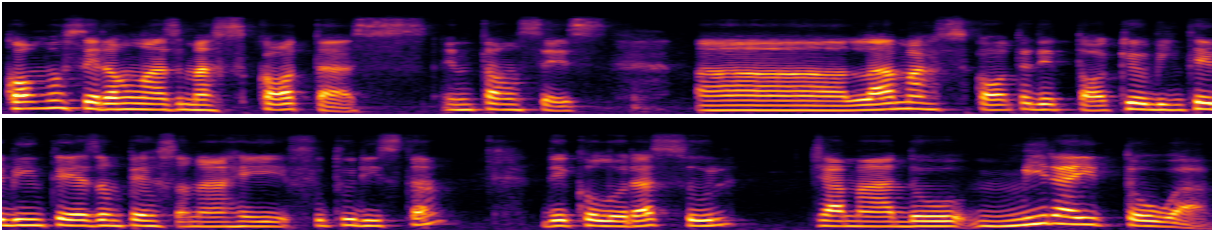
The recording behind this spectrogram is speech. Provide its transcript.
¿cómo serán las mascotas? Entonces, uh, la mascota de Tokio 2020 es un personaje futurista de color azul llamado Mirai Toa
